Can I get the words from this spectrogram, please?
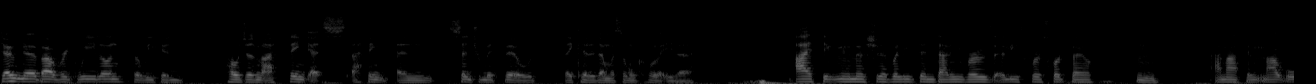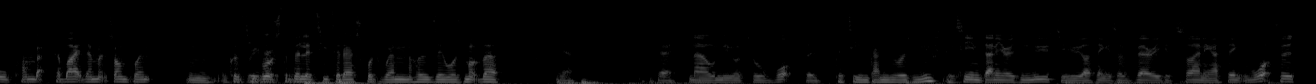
don't know about Reguilon, but we could hold judgment. I think at I think in central midfield they could have done with someone quality there. I think Nuno should have believed in Danny Rose at least for a squad player, Hmm. and I think that will come back to bite them at some point Mm, because he brought stability to their squad when Jose was not there. Yeah. Okay. Now we'll move on to Watford. The team Danny Rose moved the to. team Danny Rose moved to, who I think is a very good signing. I think Watford,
